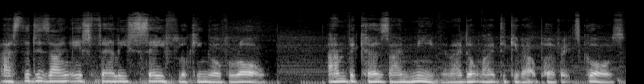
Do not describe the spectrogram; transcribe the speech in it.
as the design is fairly safe looking overall, and because I'm mean and I don't like to give out perfect scores.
